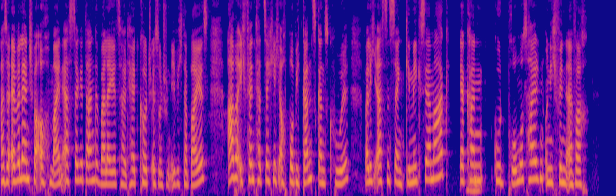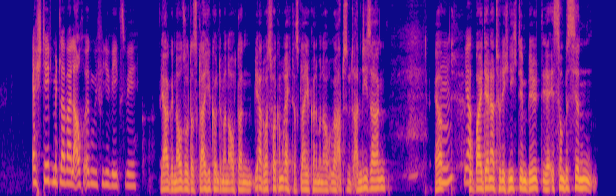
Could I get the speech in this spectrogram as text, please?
Also Avalanche war auch mein erster Gedanke, weil er jetzt halt Head Coach ist und schon ewig dabei ist. Aber ich fände tatsächlich auch Bobby ganz, ganz cool, weil ich erstens sein Gimmick sehr mag. Er kann gut Promos halten und ich finde einfach, er steht mittlerweile auch irgendwie für die WXW. Ja, genauso das gleiche könnte man auch dann, ja, du hast vollkommen recht, das gleiche könnte man auch über Absolut Andi sagen. Ja, ja. wobei der natürlich nicht dem Bild, der ist so ein bisschen,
